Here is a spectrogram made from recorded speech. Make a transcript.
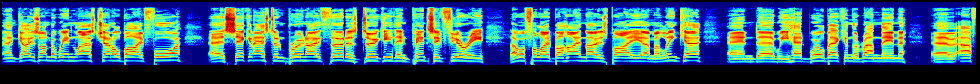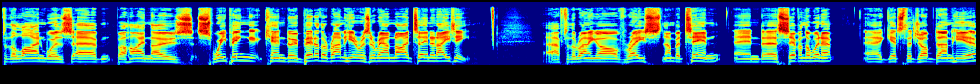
And goes on to win last channel by four. Uh, second, Aston Bruno. Third is Dookie. Then Pensive Fury. They were followed behind those by uh, Malinka. And uh, we had well back in the run then uh, after the line was um, behind those sweeping. Can do better. The run here is around 19 and 80. After the running of race number 10 and uh, 7, the winner uh, gets the job done here.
